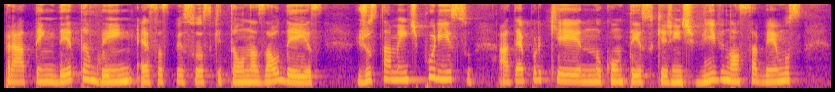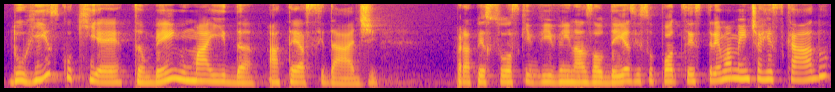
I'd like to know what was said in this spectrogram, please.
para atender também essas pessoas que estão nas aldeias justamente por isso. Até porque no contexto que a gente vive, nós sabemos do risco que é também uma ida até a cidade. Para pessoas que vivem nas aldeias, isso pode ser extremamente arriscado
